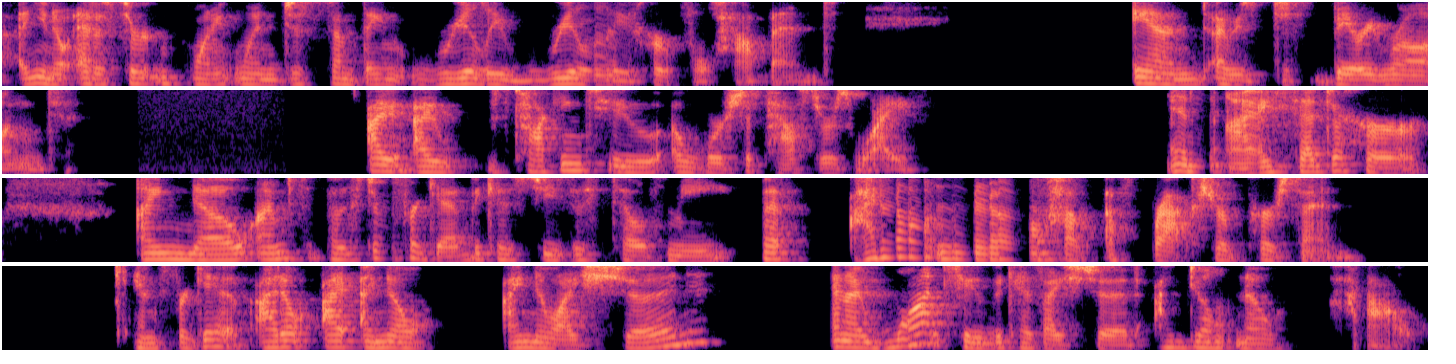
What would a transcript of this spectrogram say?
uh, you know, at a certain point when just something really, really hurtful happened. And I was just very wronged. I, I was talking to a worship pastor's wife, and I said to her, I know I'm supposed to forgive because Jesus tells me, but I don't know how a fractured person can forgive. I don't, I, I know, I know I should, and I want to because I should. I don't know how.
